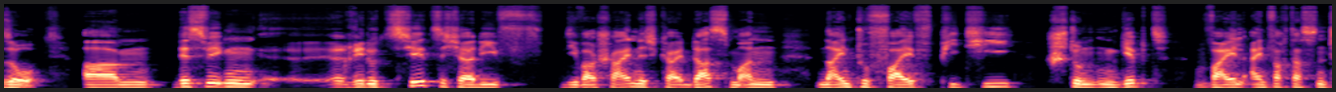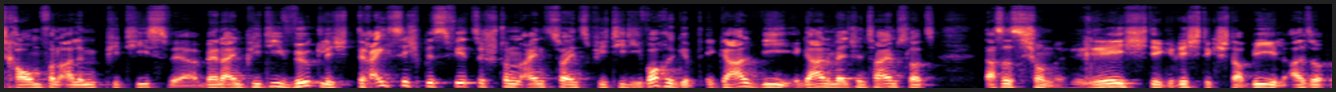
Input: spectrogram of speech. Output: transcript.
So, ähm, deswegen äh, reduziert sich ja die die Wahrscheinlichkeit, dass man 9 to 5 PT-Stunden gibt, weil einfach das ein Traum von allem PTs wäre. Wenn ein PT wirklich 30 bis 40 Stunden 1 zu 1 PT die Woche gibt, egal wie, egal in welchen Timeslots, das ist schon richtig, richtig stabil. Also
